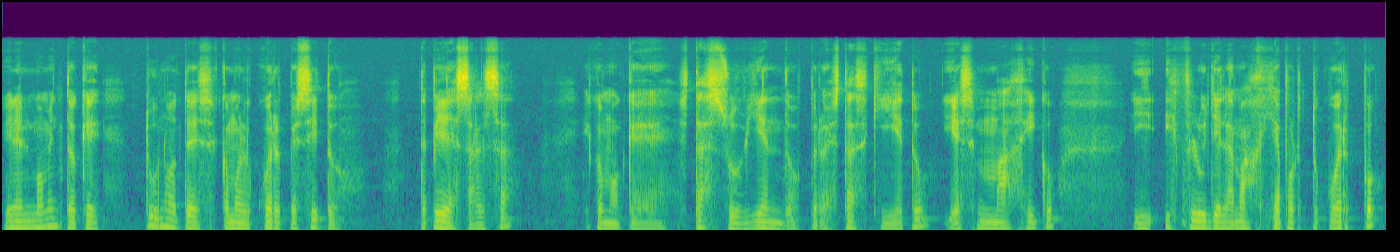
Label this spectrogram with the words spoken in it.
y en el momento que tú notes como el cuerpecito te pide salsa, y como que estás subiendo pero estás quieto y es mágico y, fluye la magia por tu cuerpo,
